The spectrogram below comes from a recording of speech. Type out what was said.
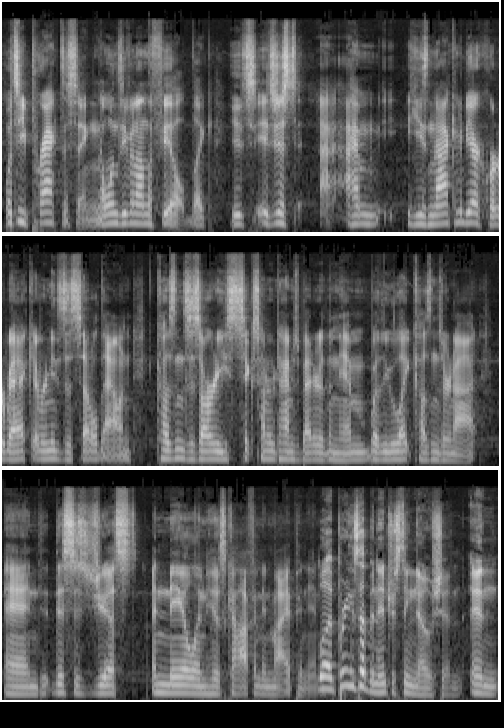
what's he practicing? No one's even on the field. Like, it's it's just I'm he's not going to be our quarterback. Everyone needs to settle down. Cousins is already 600 times better than him, whether you like Cousins or not. And this is just a nail in his coffin, in my opinion. Well, it brings up an interesting notion, and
